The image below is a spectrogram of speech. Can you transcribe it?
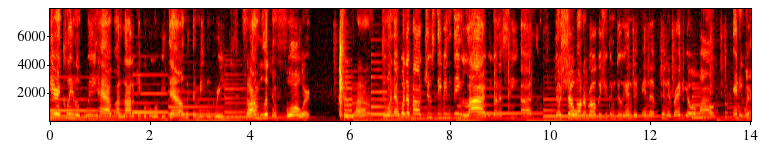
here in Cleveland, we have a lot of people who will be down with the meet and greet. So I'm looking forward to um, doing that. What about you, Steve? Anything live? We're gonna see uh, your show on the road because you can do independent radio all anywhere.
